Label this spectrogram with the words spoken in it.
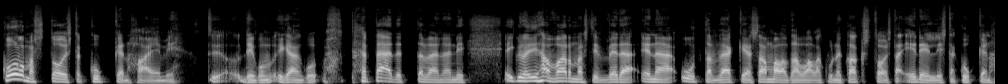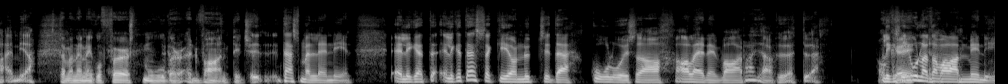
13 Kukkenhaimi niin kuin ikään kuin päätettävänä, niin ei kyllä ihan varmasti vedä enää uutta väkeä samalla tavalla kuin ne 12 edellistä Kukkenhaimia. Tämmöinen niin kuin first mover advantage. Täsmälleen niin. Eli, eli tässäkin on nyt sitä kuuluisaa alenevaa rajahyötyä. Eli se juna tavallaan meni.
